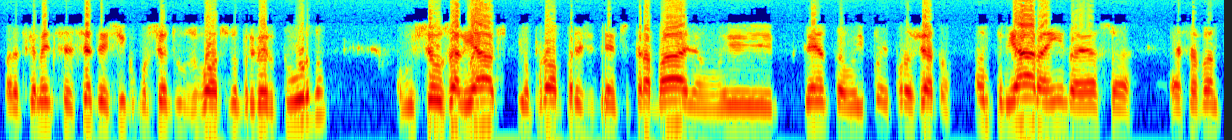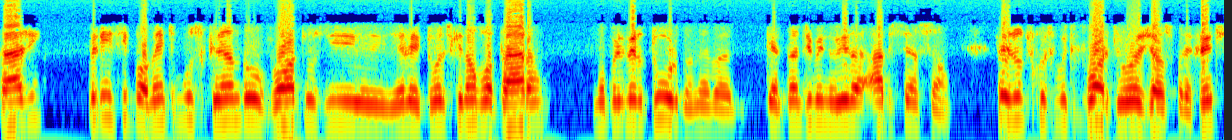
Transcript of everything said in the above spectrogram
praticamente 65% dos votos no primeiro turno os seus aliados e o próprio presidente trabalham e tentam e projetam ampliar ainda essa, essa vantagem, principalmente buscando votos de eleitores que não votaram no primeiro turno, né, tentando diminuir a abstenção. Fez um discurso muito forte hoje aos prefeitos,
